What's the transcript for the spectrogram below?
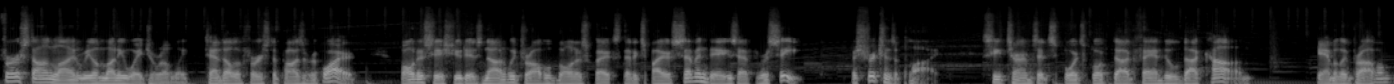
First online real money wager only. $10 first deposit required. Bonus issued is non withdrawable bonus bets that expire seven days after receipt. Restrictions apply. See terms at sportsbook.fanduel.com. Gambling problem?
